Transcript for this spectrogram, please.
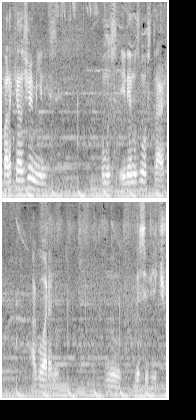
para que elas germinem. Como iremos mostrar agora no, no, nesse vídeo.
